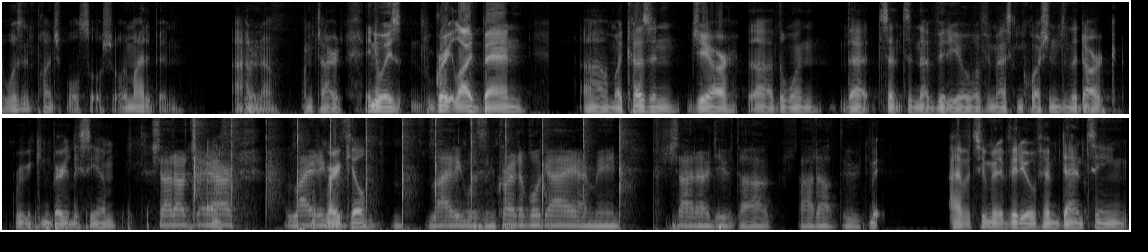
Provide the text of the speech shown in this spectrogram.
it wasn't Punch Bowl Social. It might have been. I don't know. I'm tired. Anyways, great live band. Uh, my cousin Jr. Uh, the one that sent in that video of him asking questions in the dark where you can barely see him. Shout out JR. Uh, lighting Mary was, Kill. lighting was incredible, guy. I mean, shout out you, dog. Shout out, dude. I have a two minute video of him dancing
